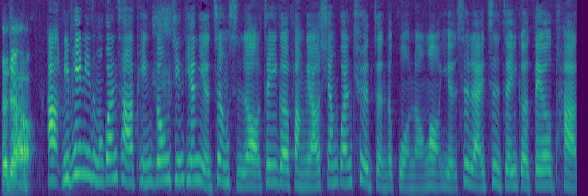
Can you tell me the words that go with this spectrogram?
大家好。好，李平，你怎么观察？屏东今天也证实哦，这一个访疗相关确诊的果农哦，也是来自这一个 Delta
